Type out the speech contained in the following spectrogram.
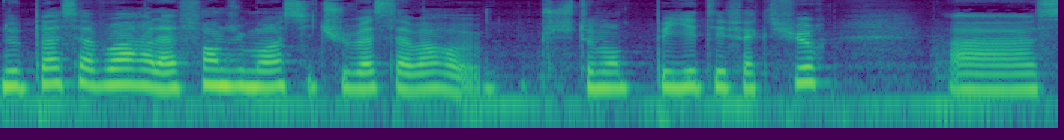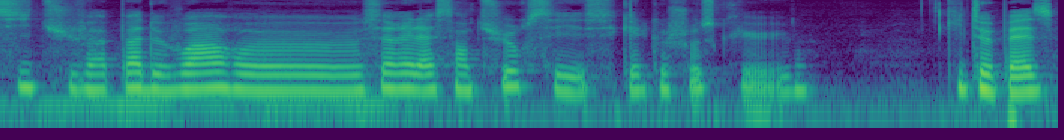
ne pas savoir à la fin du mois si tu vas savoir euh, justement payer tes factures, euh, si tu vas pas devoir serrer la ceinture, c'est quelque chose qui te pèse,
